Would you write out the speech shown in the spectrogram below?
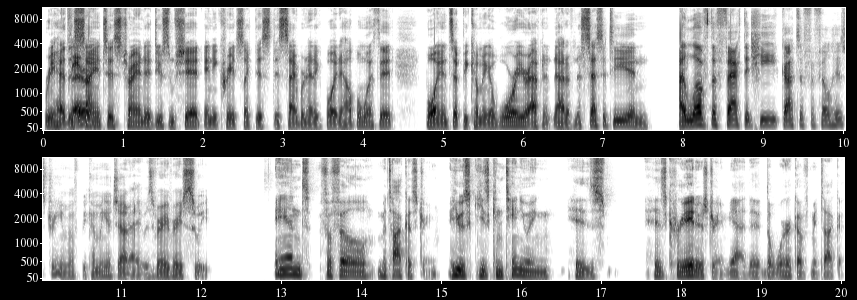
where he had this Very. scientist trying to do some shit and he creates like this this cybernetic boy to help him with it. Boy ends up becoming a warrior out of out of necessity and I love the fact that he got to fulfill his dream of becoming a Jedi. It was very, very sweet. and fulfill Mitaka's dream. He was he's continuing his his creator's dream. Yeah, the the work of Mitaka.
